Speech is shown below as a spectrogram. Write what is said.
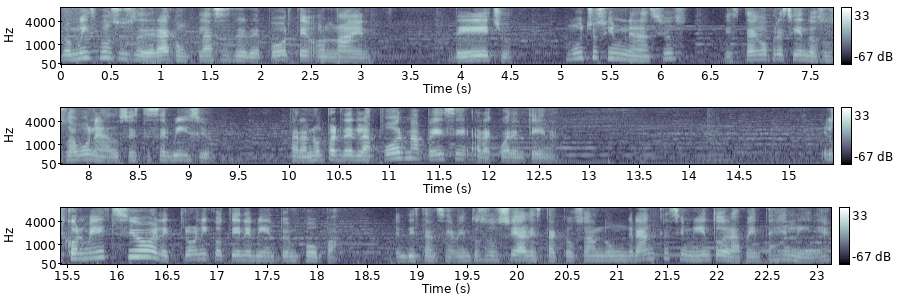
Lo mismo sucederá con clases de deporte online de hecho, muchos gimnasios están ofreciendo a sus abonados este servicio para no perder la forma pese a la cuarentena. El comercio electrónico tiene viento en popa. El distanciamiento social está causando un gran crecimiento de las ventas en línea,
